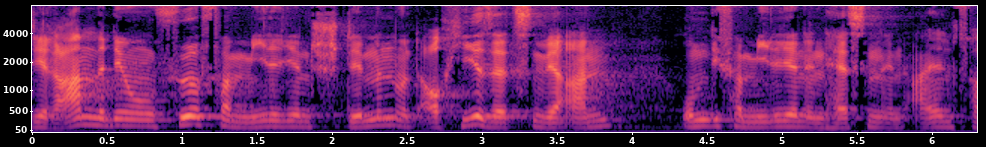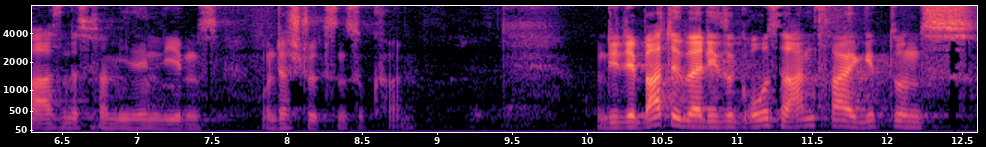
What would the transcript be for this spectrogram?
die Rahmenbedingungen für Familien stimmen. Und auch hier setzen wir an, um die Familien in Hessen in allen Phasen des Familienlebens unterstützen zu können. Und die Debatte über diese Große Anfrage gibt uns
